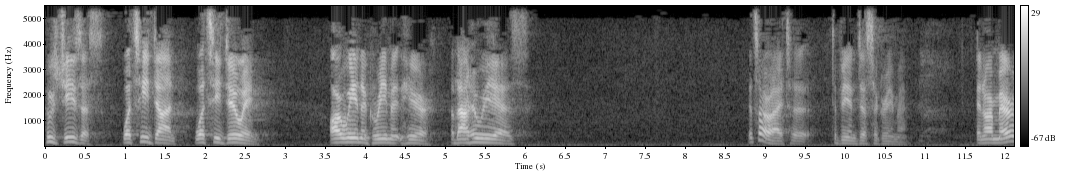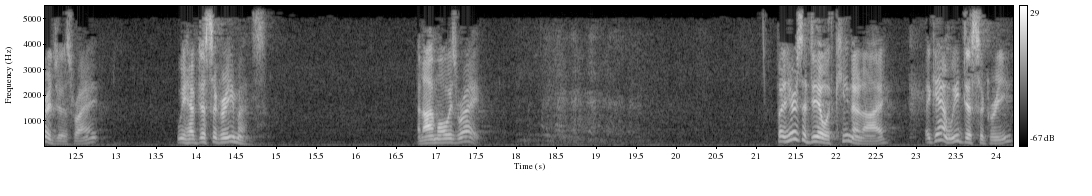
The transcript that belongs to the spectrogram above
Who's Jesus? What's he done? What's he doing? Are we in agreement here about who he is? It's all right to to be in disagreement. In our marriages, right? We have disagreements. And I'm always right. but here's the deal with Keena and I. Again, we disagree.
